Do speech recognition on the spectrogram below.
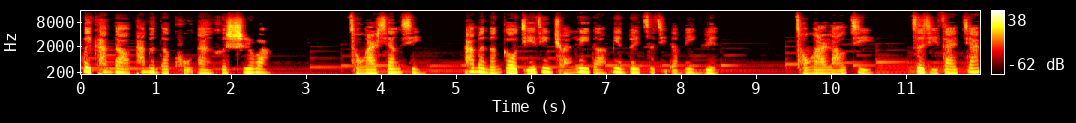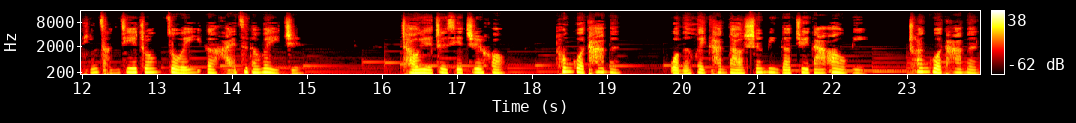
会看到他们的苦难和失望。从而相信，他们能够竭尽全力地面对自己的命运，从而牢记自己在家庭层阶中作为一个孩子的位置。超越这些之后，通过他们，我们会看到生命的巨大奥秘，穿过他们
